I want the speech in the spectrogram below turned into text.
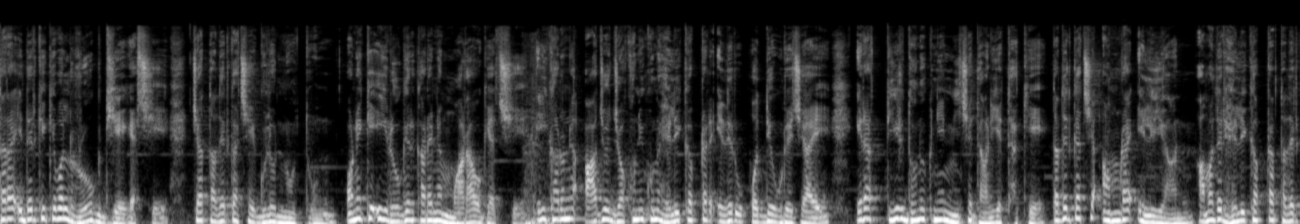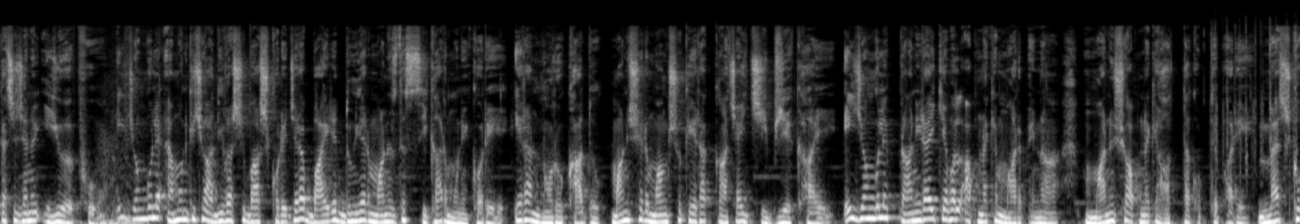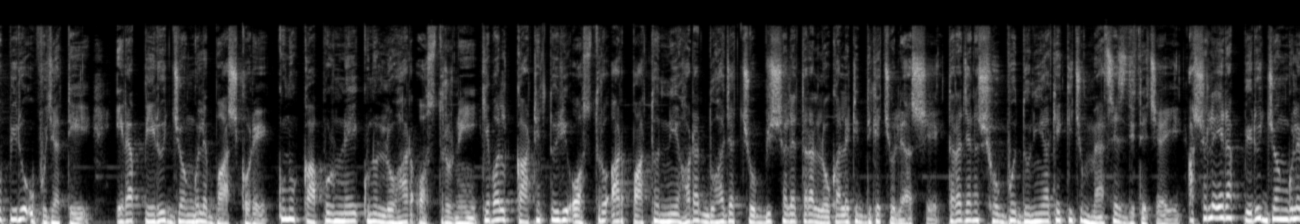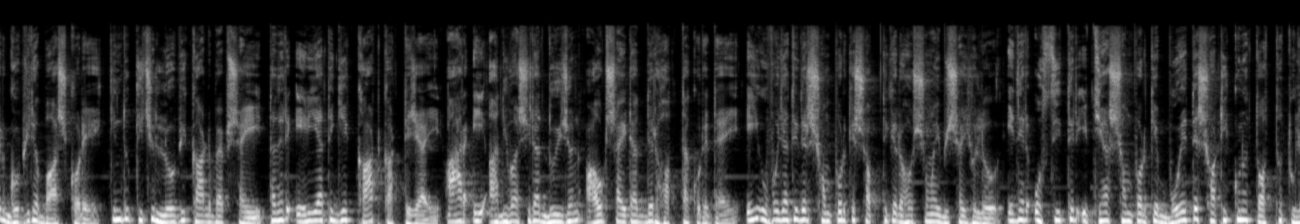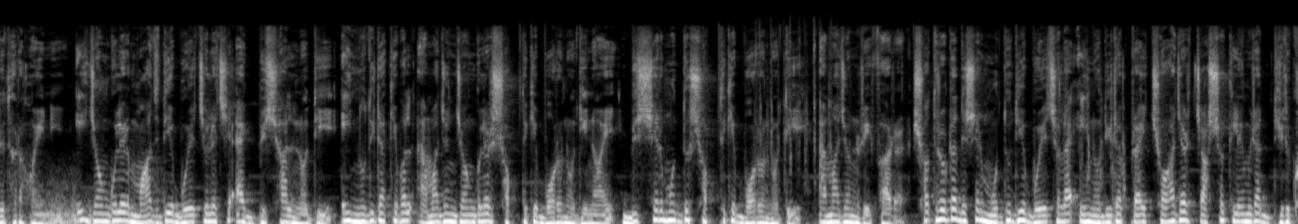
তারা এদেরকে কেবল রোগ দিয়ে গেছে, যা তাদের কাছে এগুলো নতুন। অনেকে এই রোগের কারণে মারাও গেছে। এই কারণে আজও যখনই কোনো হেলিকপ্টার এদের উপর দিয়ে উড়ে যায়, এরা তীর ধনুক নিয়ে নিচে দাঁড়িয়ে থাকে। তাদের কাছে আমরা এলিয়ান, আমাদের হেলিকপ্টার তাদের কাছে যেন ইউএফও। এই জঙ্গলে এমন কিছু আদিবাসী বাস করে যারা বাইরের দুনিয়ার মানুষদের শিকার মনে করে। এরা নরখাদক মানুষের মাংসকে এরা কাঁচাই চিবিয়ে খায়। এই জঙ্গলে প্রাণীরাই কেবল আপনাকে মারবে না, মানুষও আপনাকে হত্যা করতে পারে। ম্যাসকো পিরু উপজাতি, এরা পেরুর জঙ্গলে বাস করে। কোনো কাপড় নেই, কোনো লোহার অস্ত্র নেই। কেবল কাঠের তৈরি অস্ত্র আর পাথর নিয়ে হঠাৎ দু হাজার চব্বিশ সালে তারা লোকালিটির দিকে চলে আসে। তারা যেন সভ্য দুনিয়াকে কিছু মেসেজ দিতে চাই আসলে এরা পেরুর জঙ্গলের গভীরে বাস করে, কিন্তু কিছু লোভী কাঠ ব্যবসায়ী তাদের এরিয়াতে গিয়ে কাঠ কাটতে যায়। আর এই আদিবাসীরা দুইজন আউটসাইডারদের হত্যা করে দেয়। এই উপজাতিদের সম্পর্কে সবথেকে রহস্যময় বিষয় হলো, এদের অস্তিত্বের ইতিহাস সম্পর্কে বইয়েতে সঠিক কোনো তথ্য তুলে ধরা হয়নি। এই জঙ্গলের মাঝ দিয়ে বয়ে চলেছে এক বিশাল নদী। এই নদীটা কেবল অ্যামাজন জঙ্গলের সবথেকে বড় নদী নয়, বিশ্বের মধ্যে সবথেকে বড় নদী অ্যামাজন রিভার সতেরোটা দেশের মধ্য দিয়ে বয়ে চলা এই নদীটা প্রায় ছ হাজার চারশো কিলোমিটার দীর্ঘ।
